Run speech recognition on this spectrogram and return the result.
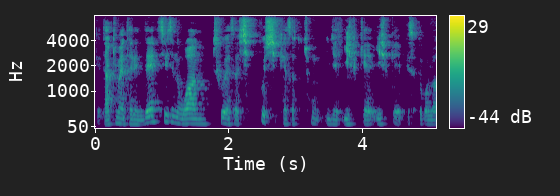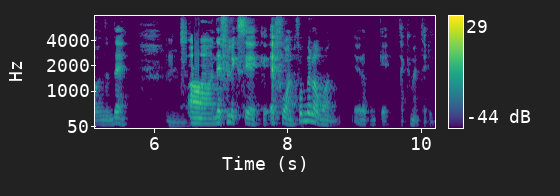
그 다큐멘터리인데 시즌 1, 2에서 10부씩 해서 총 이제 20개 20개 에피소드가 올라왔는데 음. 아, 넷플릭스의 그 F1 포뮬라 1 여러분께 다큐멘터리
